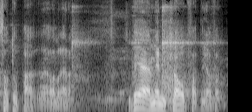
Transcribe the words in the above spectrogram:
satt opp her allerede. Så Det er min klare oppfatning iallfall.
